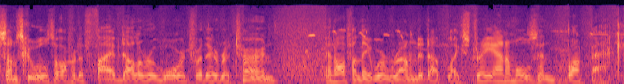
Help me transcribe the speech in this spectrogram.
Some schools offered a $5 reward for their return, and often they were rounded up like stray animals and brought back.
